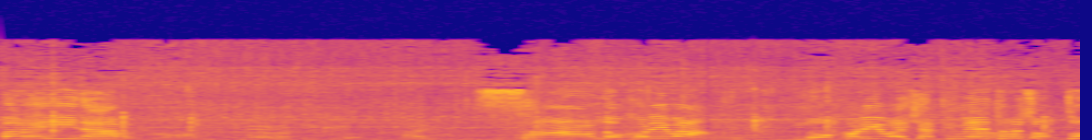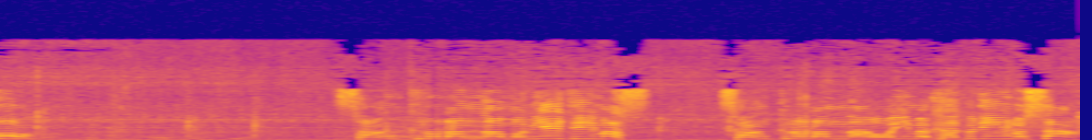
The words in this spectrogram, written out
張れ飯田。さあ残りは残りは 100m ちょっと3区のランナーも見えています。3区のランナーを今確認もした。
